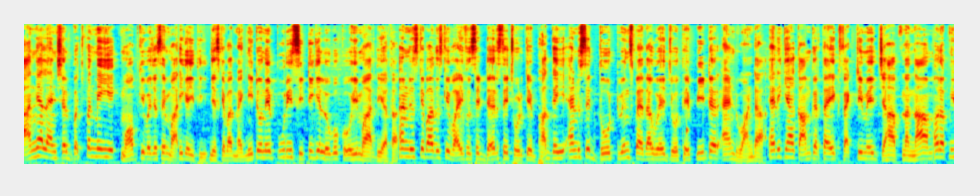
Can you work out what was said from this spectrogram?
आन्या लैंचर बचपन में ही एक मॉब की वजह से मारी गई थी, जिसके बाद मैग्नीटो ने पूरी सिटी के लोगों को ही मार दिया था। एंड उसके बाद उसकी वाइफ उसे डर से छोड़ के भाग गई एंड उसे दो ट्विंस पैदा हुए जो थे पीटर एंड वांडा एरिक यहाँ काम करता है एक फैक्ट्री में, जहाँ अपना नाम और अपनी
